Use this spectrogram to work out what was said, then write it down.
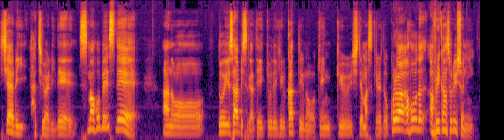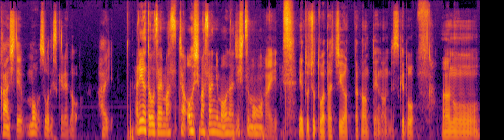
7割、8割で、スマホベースで、あの、どういうサービスが提供できるかっていうのを研究してますけれど、これはアフアフリカンソリューションに関してもそうですけれど、はい。ありがとうございます。じゃあ、大島さんにも同じ質問を。はい。えっ、と、ちょっと私違った観点なんですけど、あの、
